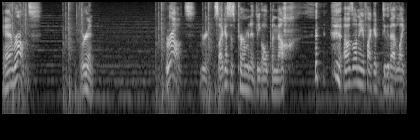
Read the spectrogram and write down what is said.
And we're out. We're in. We're out! We're in. So I guess it's permanently open now. I was wondering if I could do that like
